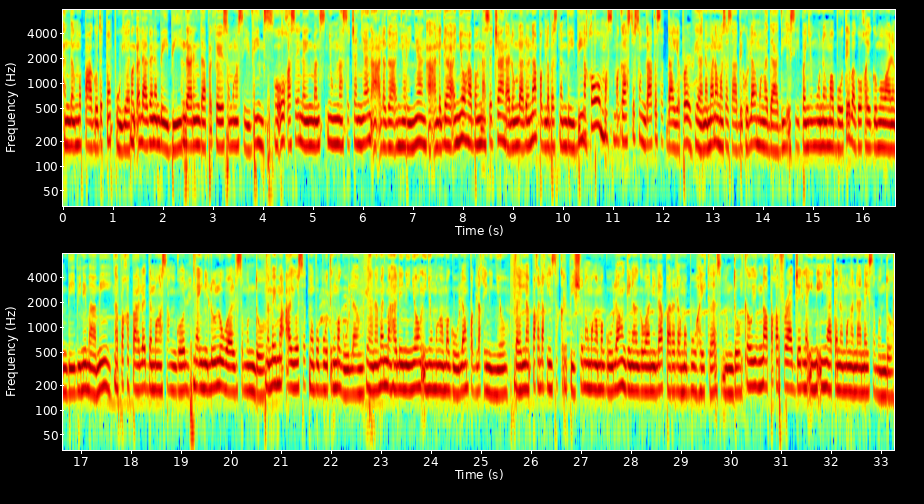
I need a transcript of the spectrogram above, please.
Handang mapagod at mapuyat. Mag-alaga ng baby, handa rin dapat kayo sa mga savings. Oo, kasi 9 months nyong nasa tiyan yan, aalagaan nyo rin yan. Aalagaan nyo habang nasa tiyan, lalong-lalo na paglabas ng baby. Nako, mas magastos ang gatas at diaper. Kaya naman ang masasabi ko lang mga daddy, isipan nyo munang mabuti bago kayo gumawa ng baby ni mami. Napakapalad ng mga sanggol na iniluluwal sa mundo na may maayos at mabubuting magulang. Kaya naman mahalin ninyo ang inyong mga magulang paglaki ninyo. Dahil napakalaking sakripisyo ng mga magulang ang ginagawa nila para lang mabuhay ka sa mundo. Ikaw yung napaka-fragile na iniingatan ng mga nanay sa mundo.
